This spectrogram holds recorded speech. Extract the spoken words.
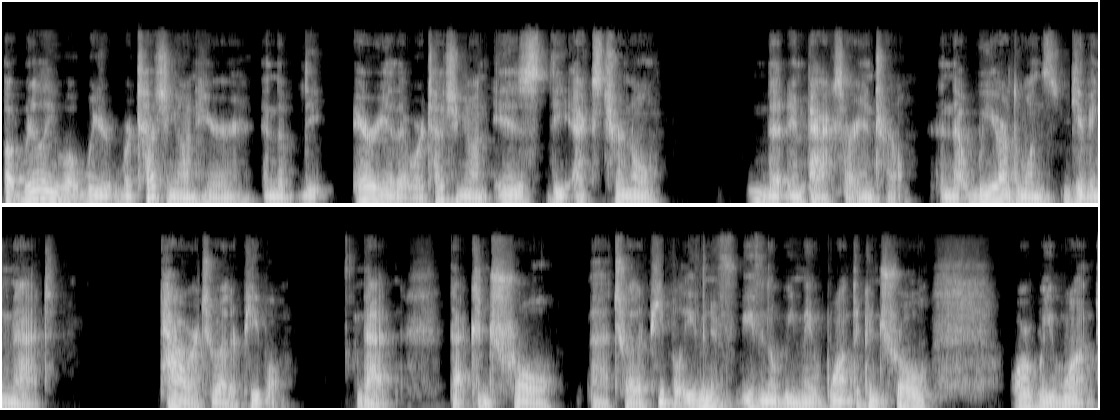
but really what we're, we're touching on here and the, the area that we're touching on is the external that impacts our internal and that we are the ones giving that power to other people that that control uh, to other people even if even though we may want the control or we want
